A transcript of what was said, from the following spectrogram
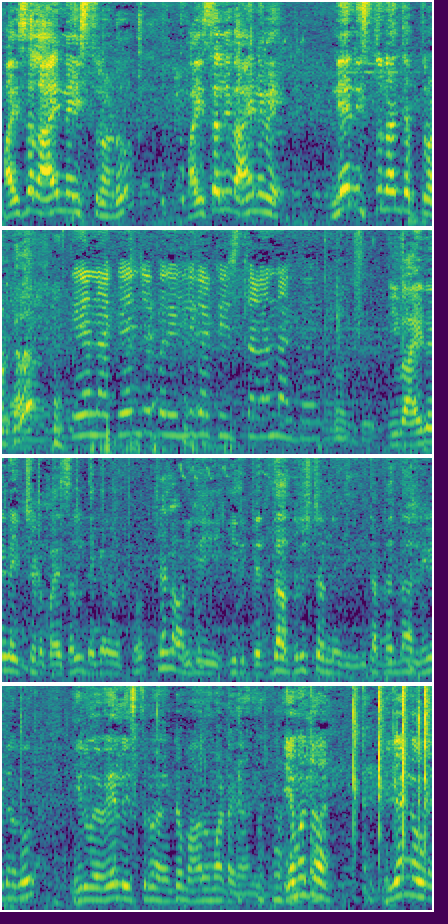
పైసలు ఆయనే ఇస్తున్నాడు. పైసలు ఇవి ఆయనవే. నేను ఇస్తున్నా అని చెప్తున్నాడు కదా? ఏ నాకేం చెప్పారు ఇల్లు కట్టి ఇస్తాడని నాకు. ఇవి ఆయననే ఇచ్చాడు పైసలు దగ్గర పెట్టుకో. ఇది ఇది పెద్ద అదృష్టం ఇది ఇంత పెద్ద లీడరు ఇరవై వేలు ఇస్తున్నాడు అంటే మామూలు మాట కాదు. ఏమంటావా? నిజంగా కూడా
